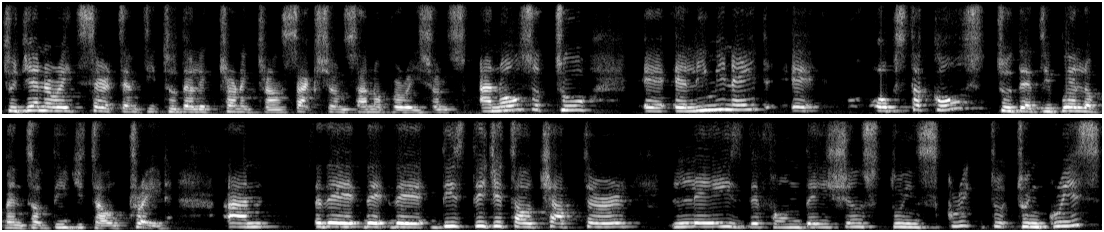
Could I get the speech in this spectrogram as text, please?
to generate certainty to the electronic transactions and operations, and also to uh, eliminate uh, obstacles to the development of digital trade. And the, the, the, this digital chapter lays the foundations to, to, to increase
